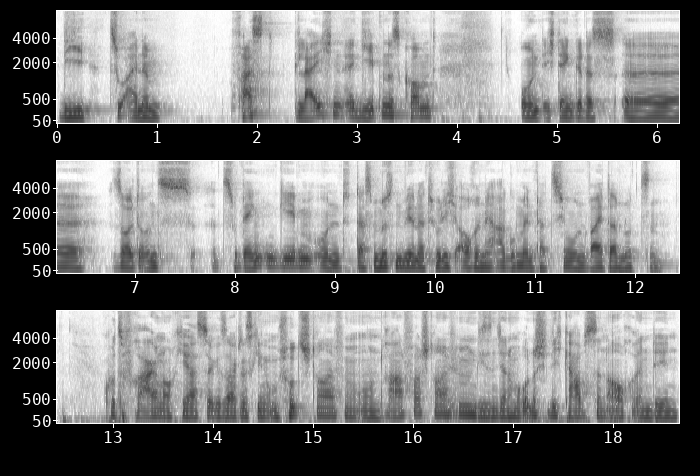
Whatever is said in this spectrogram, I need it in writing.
die zu einem fast gleichen Ergebnis kommt. Und ich denke, das äh, sollte uns zu denken geben und das müssen wir natürlich auch in der Argumentation weiter nutzen. Kurze Frage noch, hier hast du ja gesagt, es ging um Schutzstreifen und Radfahrstreifen. Ja. Die sind ja nochmal unterschiedlich. Gab es denn auch in den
